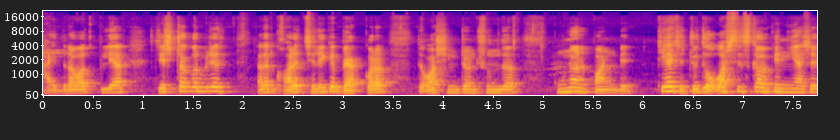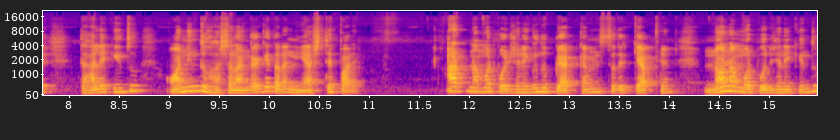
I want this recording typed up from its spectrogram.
হায়দ্রাবাদ প্লেয়ার চেষ্টা করবে যে তাদের ঘরের ছেলেকে ব্যাক করার। তো ওয়াশিংটন সুন্দর, কুনাল পান্ডে। ঠিক আছে, যদি ওভারসিজ কাউকে নিয়ে আসে, তাহলে কিন্তু অনিন্দু হাসারাঙ্গাকে তারা নিয়ে আসতে পারে। আট নম্বর পজিশনে কিন্তু প্যাট কামিন্স তাদের ক্যাপ্টেন ন নম্বর পজিশনে কিন্তু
